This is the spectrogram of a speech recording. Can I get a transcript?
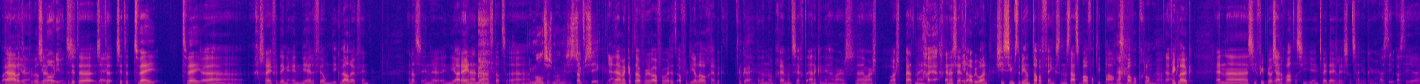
Bij ja, die, wat eh, ik wil die zeggen, Modians. er zitten, zitten, zitten twee, twee eh, geschreven dingen in die hele film die ik wel leuk vind. En dat is in, de, in die arena inderdaad. Dat, eh, Die monsters, man, is Dat- super sick. Ja. ja. maar ik heb het over, over, hoe het, over dialogen heb ik het. Oké. En dan op een gegeven moment zegt Anakin, ja, waar is, eh, waar is, waar is Padme? Ah, ja. En dan zegt Obi-Wan, she seems to be on top of things. En dan staat ze bovenop die paal. Ja. Ja. Is ze bovenop geklommen. Ja. Ja. Vind ik leuk. En eh C-3PO zei Ja. nog wat als hij in twee delen is. Wat zei hij ook weer? Als die, als die, eh, Ik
